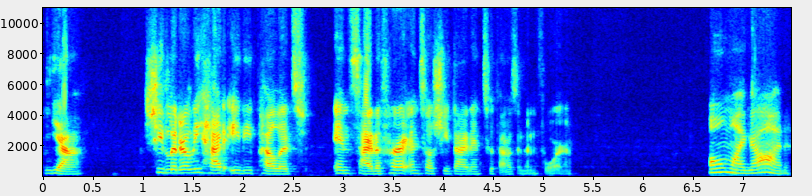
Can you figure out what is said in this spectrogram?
Yeah, she literally had 80 pellets inside of her until she died in 2004. Oh my God.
